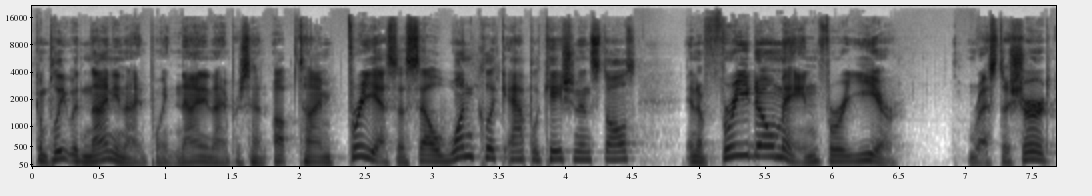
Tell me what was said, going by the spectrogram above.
complete with 99.99% uptime, free SSL, one click application installs, and a free domain for a year. Rest assured,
